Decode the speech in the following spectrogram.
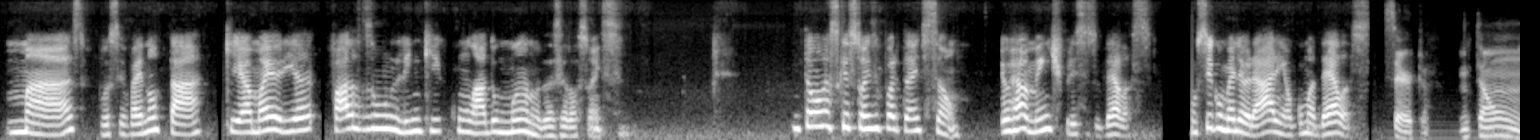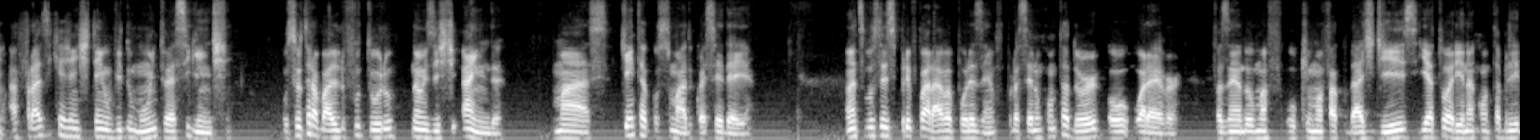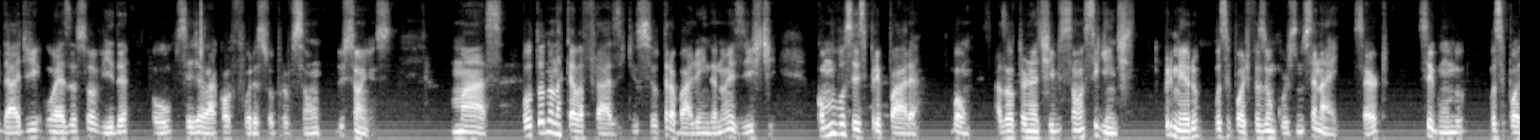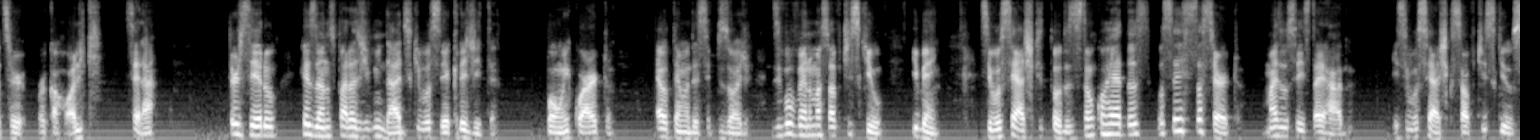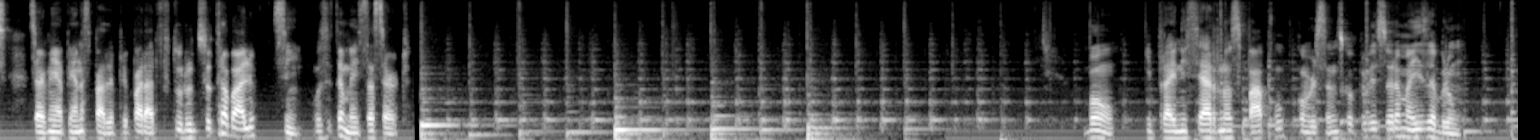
Mas você vai notar que a maioria faz um link com o lado humano das relações. Então as questões importantes são: eu realmente preciso delas? Consigo melhorar em alguma delas? Certo. Então, a frase que a gente tem ouvido muito é a seguinte: o seu trabalho do futuro não existe ainda. Mas quem está acostumado com essa ideia? Antes você se preparava, por exemplo, para ser um contador ou whatever, fazendo uma, o que uma faculdade diz e atuaria na contabilidade o resto da sua vida, ou seja lá qual for a sua profissão dos sonhos. Mas, voltando naquela frase que o seu trabalho ainda não existe, como você se prepara? Bom, as alternativas são as seguintes. Primeiro, você pode fazer um curso no Senai, certo? Segundo, você pode ser workaholic, será? Terceiro, rezando para as divindades que você acredita. Bom, e quarto, é o tema desse episódio, desenvolvendo uma soft skill. E bem, se você acha que todas estão corretas, você está certo, mas você está errado. E se você acha que soft skills servem apenas para preparar o futuro do seu trabalho, sim, você também está certo. Bom, e para iniciar nosso papo, conversamos com a professora Maísa Brum.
